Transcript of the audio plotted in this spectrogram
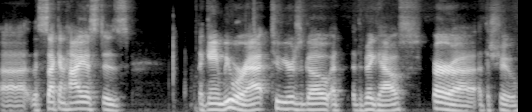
Uh, the second highest is the game we were at two years ago at, at the Big House or uh, at the Shoe.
